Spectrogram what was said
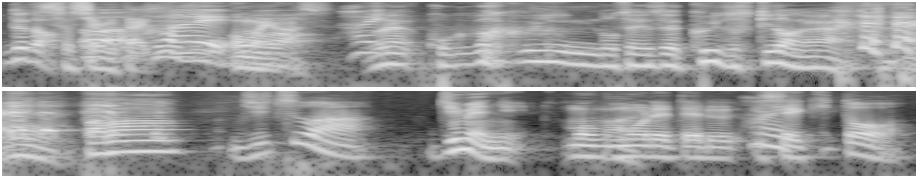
出た差し上げたいとはい思います。はいね、国学院の先生クイズ好きだね。うん、ババン。実は地面にも埋もれてる遺跡と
